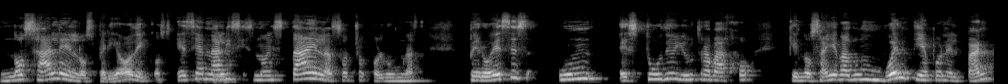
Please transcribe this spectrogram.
no sale en los periódicos, ese análisis no está en las ocho columnas, pero ese es un estudio y un trabajo que nos ha llevado un buen tiempo en el PAN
